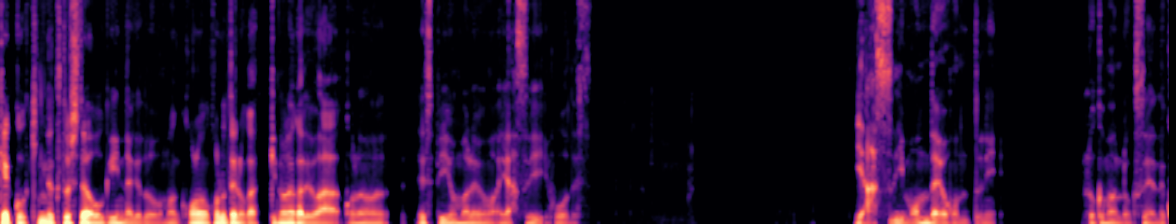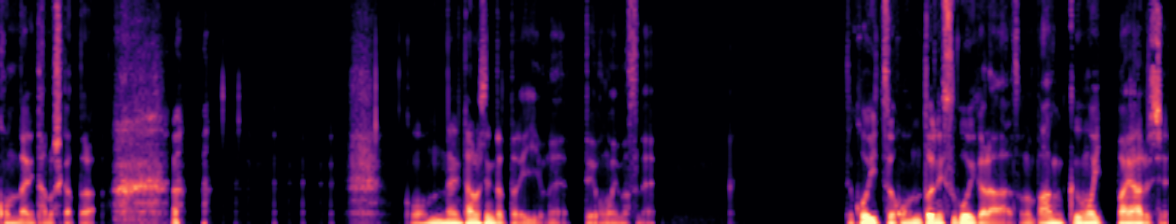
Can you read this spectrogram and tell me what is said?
結構金額としては大きいんだけど、まあこの、この手の楽器の中では、この SP404 は安い方です。安いもんだよ、本当に。6万6千円でこんなに楽しかったら。こんなに楽しいんだったらいいよねって思いますね。で、こいつ本当にすごいから、そのバンクもいっぱいあるしね、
